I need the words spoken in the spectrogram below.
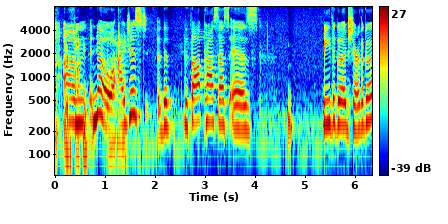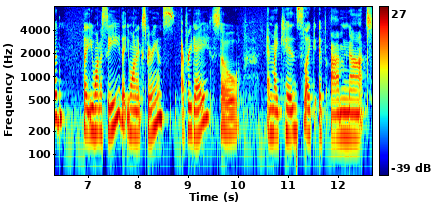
um, no, I just the the thought process is be the good, share the good that you want to see, that you want to experience every day. So, and my kids, like if I'm not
